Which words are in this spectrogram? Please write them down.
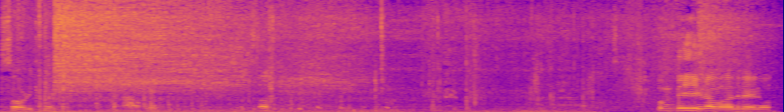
Sorry. Ah, okay. Oh. Pambihira mga dre, no?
